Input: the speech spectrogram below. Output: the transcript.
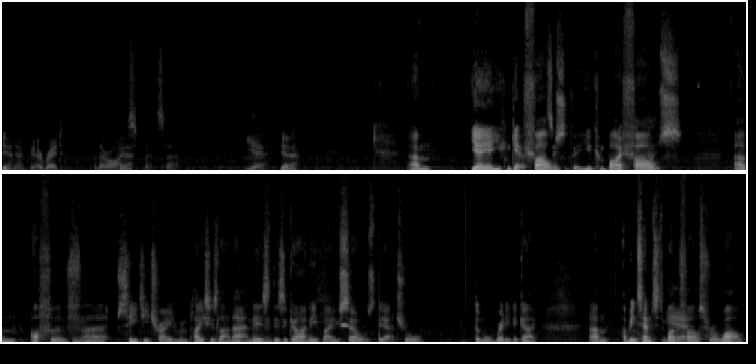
Yeah. you know, a bit of red for their eyes. But uh, yeah, Yeah. Um, yeah, yeah. You can get files. You can buy files um, off of Mm. uh, CG Trader and places like that. And there's Mhm. there's a guy on eBay who sells the actual them all ready to go. Um, I've been tempted to buy the files for a while.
